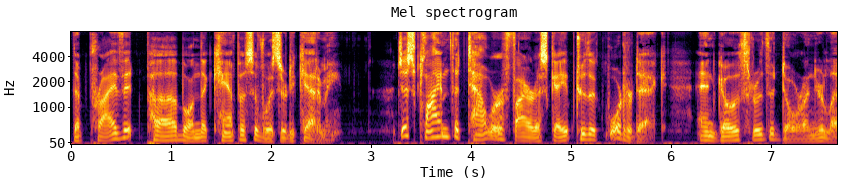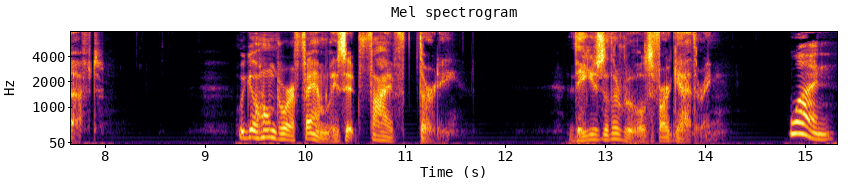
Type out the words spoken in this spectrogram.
the private pub on the campus of Wizard Academy. Just climb the tower fire escape to the quarterdeck and go through the door on your left. We go home to our families at 5:30. These are the rules of our gathering. 1.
